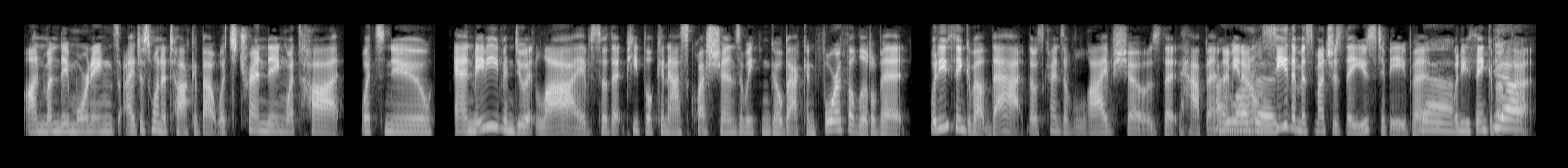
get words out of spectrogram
On Monday mornings, I just want to talk about what's trending, what's hot, what's new, and maybe even do it live so that people can ask questions and we can go back and forth a little bit What do you think about that? Those kinds of live shows that happen. I, I mean, I don't it. see them as much as they used to be, but Yeah. what do you think about yeah, that?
